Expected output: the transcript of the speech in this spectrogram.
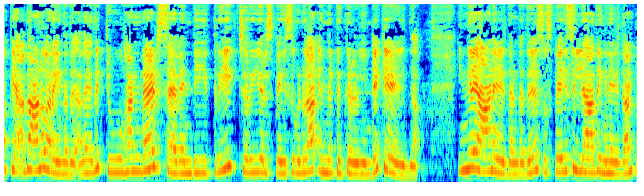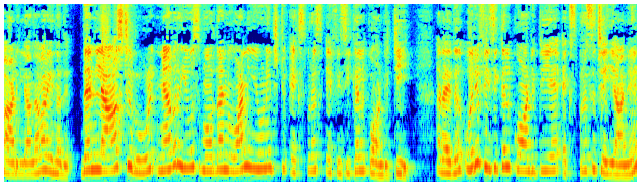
ഓക്കെ അതാണ് പറയുന്നത്. അതായത് ടു ഹൺഡ്രഡ് സെവന്റി ത്രീ ചെറിയൊരു സ്പേസ് വിടുക എന്നിട്ട് കെൽവിന്റെ കെ എഴുതുക. ഇങ്ങനെയാണ് എഴുതേണ്ടത്. സോ സ്പേസ് ഇല്ലാതെ ഇങ്ങനെ എഴുതാൻ പാടില്ല എന്നാ പറയുന്നത്. Then last rule never use more than one unit to express a physical quantity അതായത് ഒരു ഫിസിക്കൽ ക്വാണ്ടിറ്റിയെ എക്സ്പ്രസ് ചെയ്യാന്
